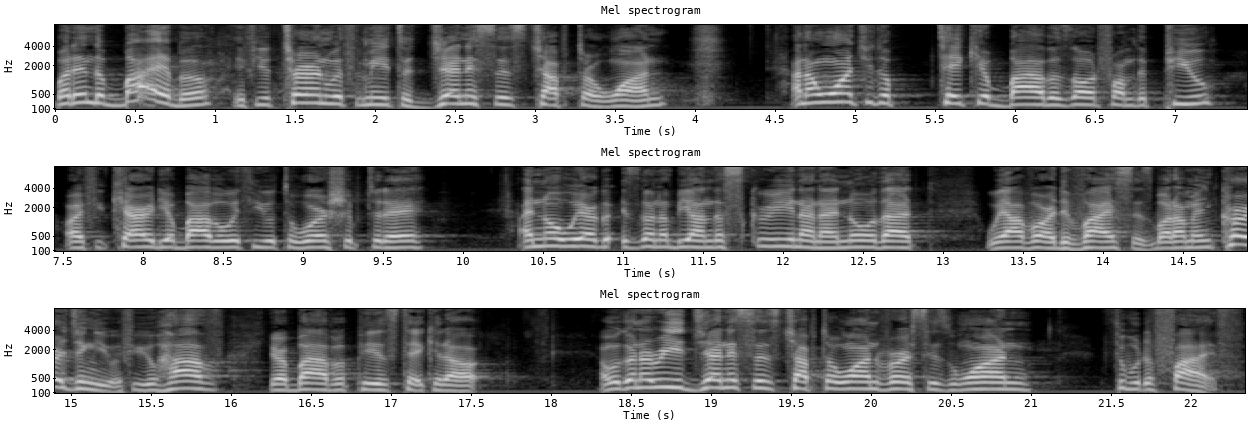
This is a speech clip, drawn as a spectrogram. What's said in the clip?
But in the Bible, if you turn with me to Genesis chapter 1, and I want you to take your Bibles out from the pew, or if you carried your Bible with you to worship today, I know we are, it's going to be on the screen, and I know that we have our devices, but I'm encouraging you, if you have your Bible, please take it out. And we're going to read Genesis chapter 1, verses 1 through to 5.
